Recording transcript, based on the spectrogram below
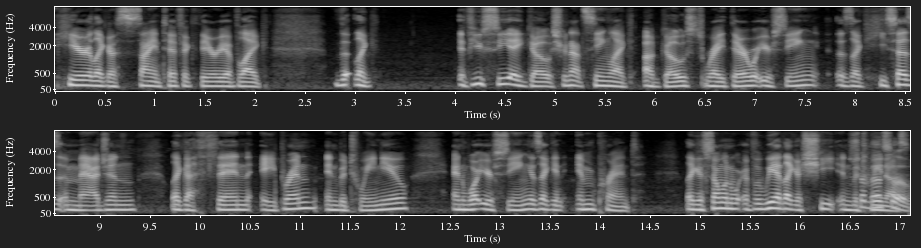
hear like a scientific theory of like the like if you see a ghost, you're not seeing like a ghost right there. What you're seeing is like he says, imagine like a thin apron in between you, and what you're seeing is like an imprint. Like if someone, if we had like a sheet in Sure, between that's us,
